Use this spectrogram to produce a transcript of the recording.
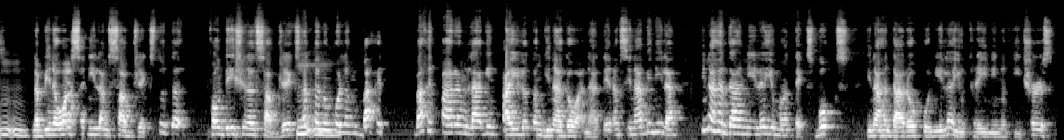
Mm-mm. na binawasan nila ang subjects to the foundational subjects. Ang tanong ko lang bakit bakit parang laging pilot ang ginagawa natin? Ang sinabi nila, hinahanda nila yung mga textbooks, hinahanda raw po nila yung training ng teachers.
